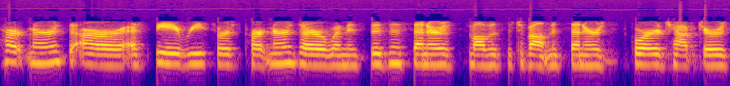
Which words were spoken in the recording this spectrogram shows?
partners, our SBA resource partners, our women's business centers, small business development centers, SCORE chapters,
